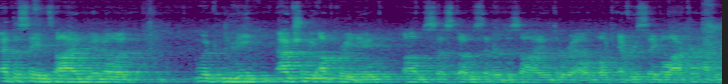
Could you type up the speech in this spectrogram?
at the same time, you know, like me actually upgrading um, systems that are designed around like every single actor having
